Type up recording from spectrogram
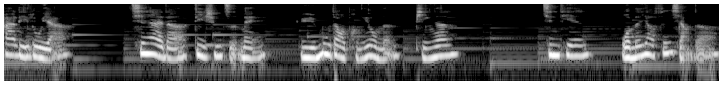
哈利路亚！亲爱的弟兄姊妹与慕道朋友们平安。今天我们要分享的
